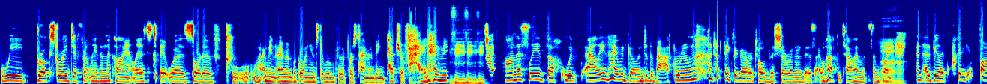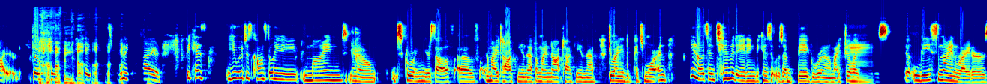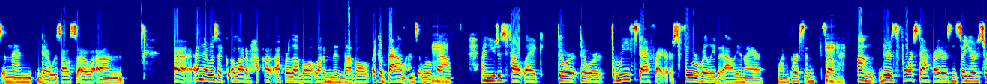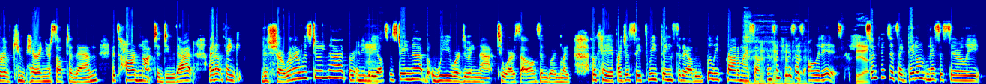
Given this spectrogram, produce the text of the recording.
we broke story differently than the client list. It was sort of, I mean, I remember going into the room for the first time and being petrified. I mean, I honestly, the would Allie and I would go into the bathroom. I don't think we've ever told the showrunner this. I will have to tell him at some point. Uh, and I'd be like, "We're gonna get fired. oh no, we're gonna get fired," because you would just constantly mind, you know, screwing yourself of, "Am I talking enough? Am I not talking enough? Do I need to pitch more?" And you know, it's intimidating because it was a big room. I feel mm. like there was at least nine writers, and then there was also, um, uh, and there was like a lot of uh, upper level, a lot of mid level, like a balance, a real mm. balance. And you just felt like there were there were three staff writers, four really, but Allie and I are one person. So mm. um, there's four staff writers, and so you're sort of comparing yourself to them. It's hard not to do that. I don't think the showrunner was doing that or anybody mm. else was doing that, but we were doing that to ourselves and going like, okay, if I just say three things today, I'll be really proud of myself. And sometimes that's all it is. Yeah. Sometimes it's like they don't necessarily,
